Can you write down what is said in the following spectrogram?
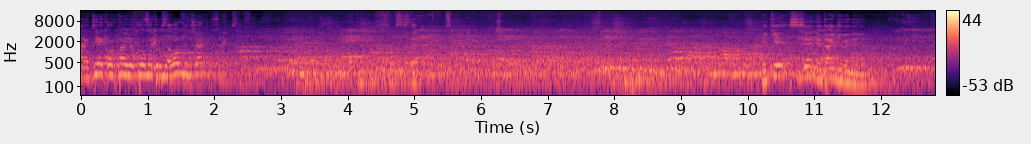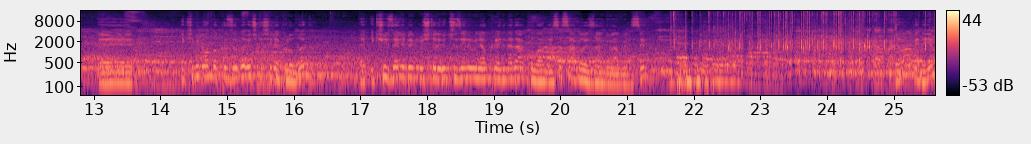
yani direkt ortadan yok olma durumu olmayacak. Peki size neden güvenelim? Ee, 2019 yılında 3 kişiyle kurulduk. Ee, 250 bin müşteri 350 milyon kredi neden kullandıysa sen de o yüzden güvenmelisin. Devam edeyim.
